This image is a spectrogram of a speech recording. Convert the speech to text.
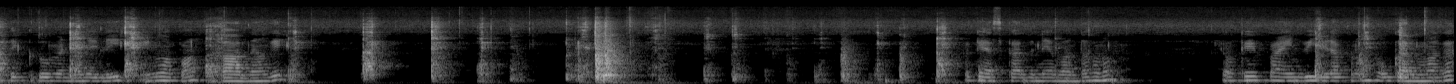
ਤੇ ਇੱਕ ਦੋ ਮਿੰਟਾਂ ਦੇ ਲਈ ਇਹਨੂੰ ਆਪਾਂ ਉਤਾਰ ਦਾਂਗੇ ਗੈਸ ਕਰ ਦਿੰਨੇ ਆ ਬੰਦ ਹੁਣ ਕਿਉਂਕਿ ਪਾਣੀ ਵੀ ਜਿਹੜਾ ਆਪਣਾ ਉਹ ਗਰਮ ਆਗਾ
